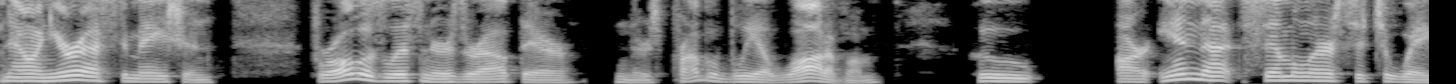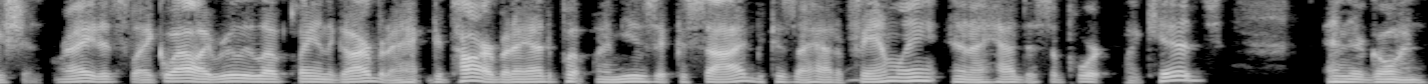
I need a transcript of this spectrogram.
Now, in your estimation, for all those listeners that are out there, and there's probably a lot of them who are in that similar situation, right? It's like, well, I really love playing the guitar, but I had guitar, but I had to put my music aside because I had a family and I had to support my kids. And they're going,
